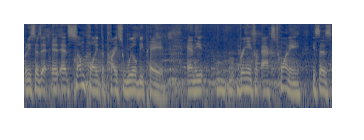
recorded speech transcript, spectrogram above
But he says at, at, some point the price will be paid, and he bringing from Acts 20, he says,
